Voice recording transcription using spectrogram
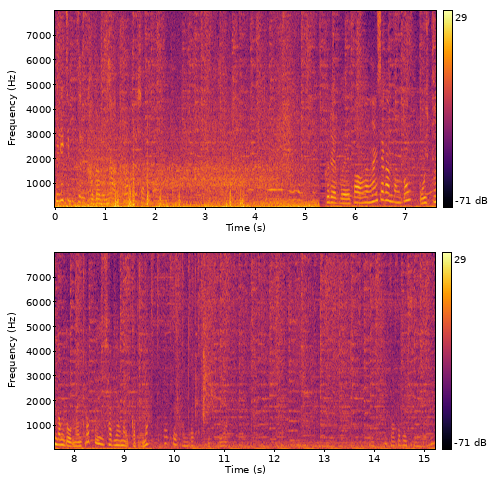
필리티비트를 가다 보면 트러플샵이 나옵니다. 그래브에서 한 1시간 정도, 50분 정도 오면 트러플 샵이 하나 있거든요. 트러플 감자칩이 있고요. 이렇게 먹어볼 수 있는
